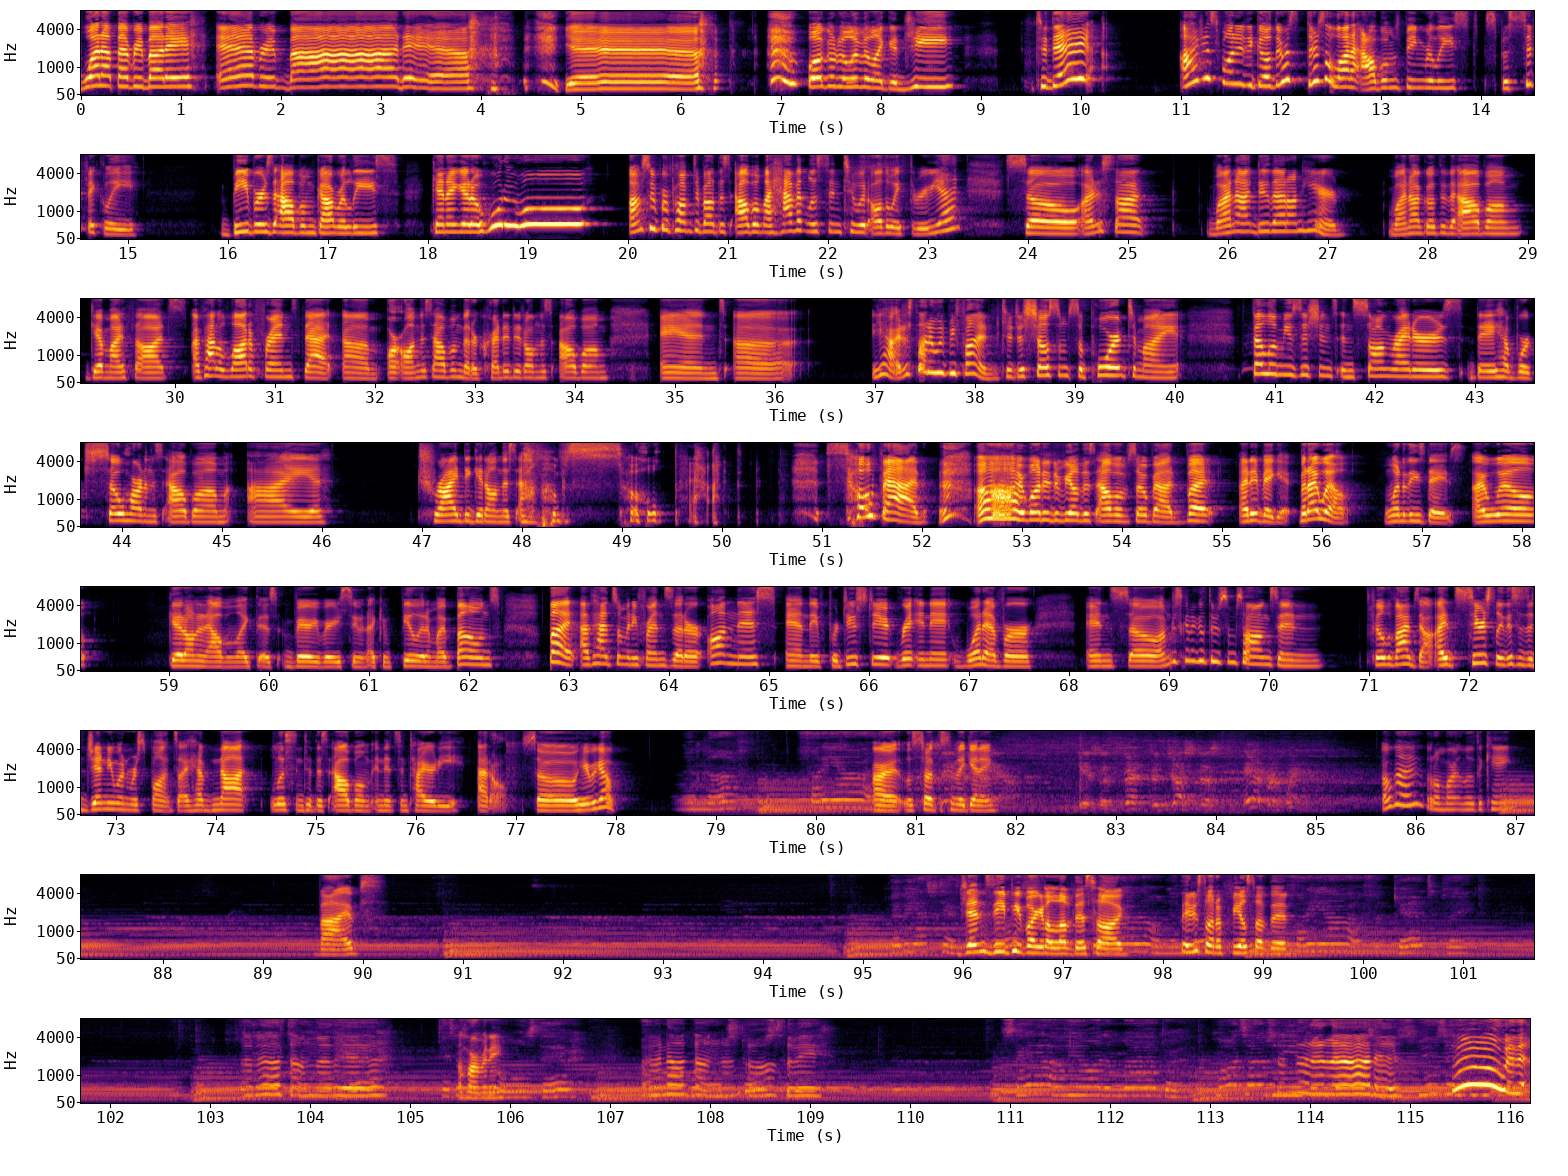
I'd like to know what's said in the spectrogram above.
What up, everybody? Everybody. yeah. Welcome to Living Like a G. Today, I just wanted to go. There was there's a lot of albums being released. Specifically, Bieber's album got released. Can I get a hoo hoo? I'm super pumped about this album. I haven't listened to it all the way through yet. So I just thought, why not do that on here? Why not go through the album, get my thoughts? I've had a lot of friends that um, are on this album that are credited on this album, and uh, yeah, I just thought it would be fun to just show some support to my fellow musicians and songwriters. They have worked so hard on this album. I tried to get on this album so bad. So bad. Oh, I wanted to be on this album so bad, but I didn't make it. But I will. One of these days, I will get on an album like this very, very soon. I can feel it in my bones. But I've had so many friends that are on this and they've produced it, written it, whatever. And so I'm just going to go through some songs and feel the vibes out. I seriously, this is a genuine response. I have not listened to this album in its entirety at all. So here we go. All right, let's start this from the beginning. Okay, little Martin Luther King. Vibes. Gen Z people are gonna love this song. They just want to feel something. The harmony.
